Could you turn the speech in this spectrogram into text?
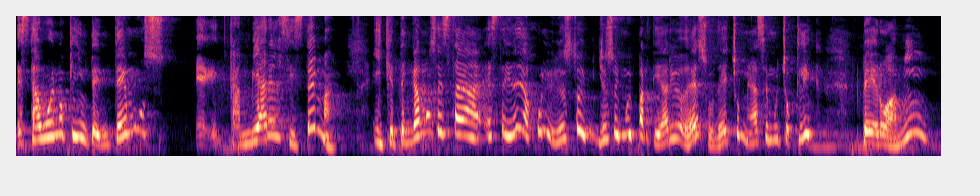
Está bueno que intentemos eh, cambiar el sistema y que tengamos esta, esta idea, Julio. Yo, estoy, yo soy muy partidario de eso. De hecho, me hace mucho clic. Pero a mí,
